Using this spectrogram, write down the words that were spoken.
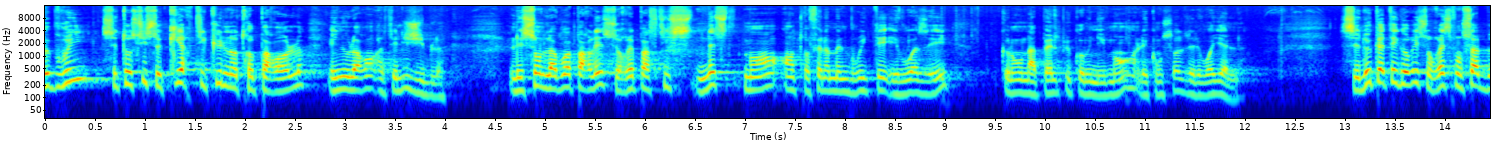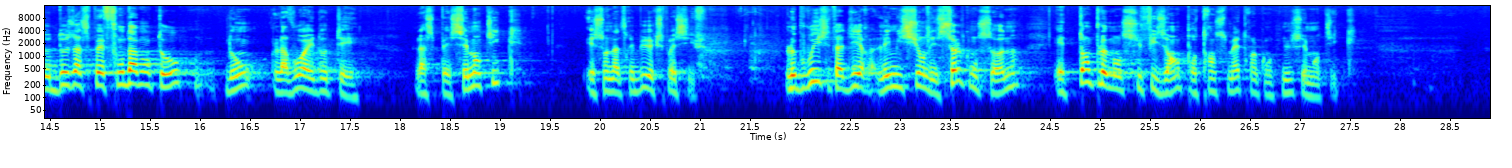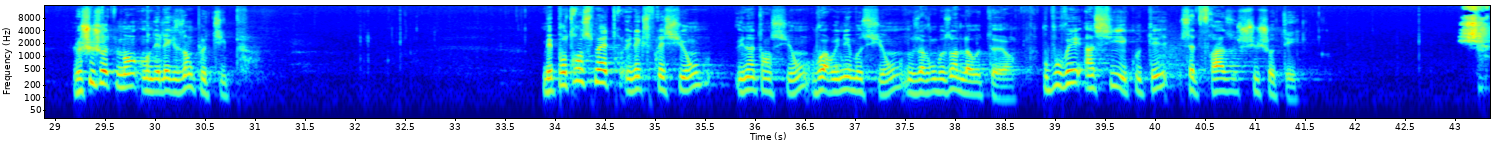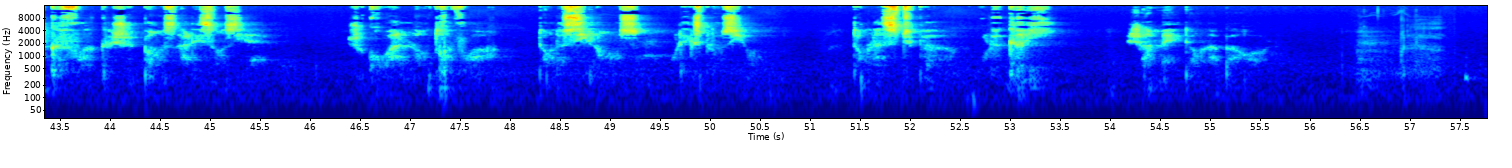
Le bruit, c'est aussi ce qui articule notre parole et nous la rend intelligible. Les sons de la voix parlée se répartissent nettement entre phénomènes bruités et voisés, que l'on appelle plus communément les consonnes et les voyelles. Ces deux catégories sont responsables de deux aspects fondamentaux dont la voix est dotée, l'aspect sémantique et son attribut expressif. Le bruit, c'est-à-dire l'émission des seules consonnes, est amplement suffisant pour transmettre un contenu sémantique. Le chuchotement en est l'exemple type. Mais pour transmettre une expression, une intention, voire une émotion, nous avons besoin de la hauteur. Vous pouvez ainsi écouter cette phrase chuchotée. Chaque fois que je pense à l'essentiel, je crois l'entrevoir dans le silence ou l'explosion, dans la stupeur ou le cri, jamais dans la parole.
